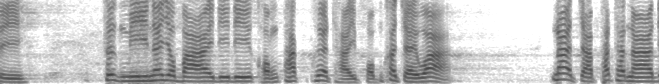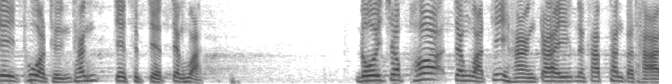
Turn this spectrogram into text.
ตรี ซึ่งมีนโยบายดี ๆ ของพรรคเพื่อไทย ผมเข้าใจว่าน่าจะพัฒนาได้ทั่วถึงทั้ง 77 จังหวัด โดยเฉพาะจังหวัดที่ห่างไกลนะครับท่านประธาน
